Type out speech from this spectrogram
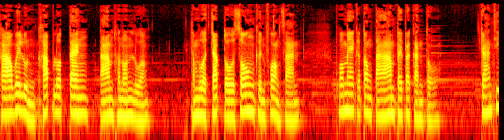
ข่าววัยรุ่นขับรถแต่ง ตามถนนหลวง ตำรวจจับโตส่งขึ้นฟ้องศาลพ่อแม่ก็ต้องตามไปประกันโต การที่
